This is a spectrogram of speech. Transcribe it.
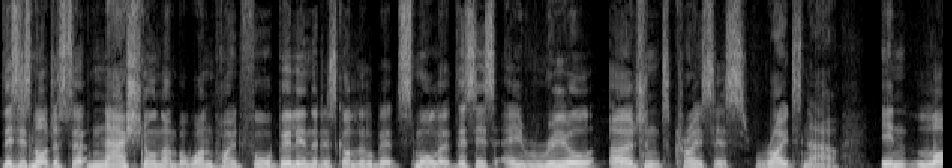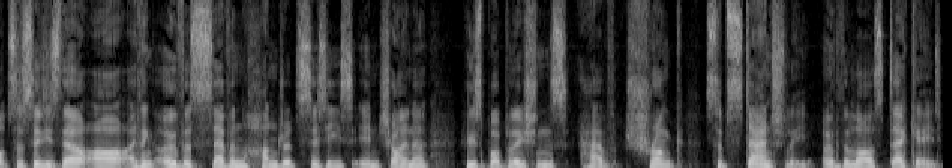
this is not just a national number, 1.4 billion, that has got a little bit smaller. This is a real urgent crisis right now in lots of cities. There are, I think, over 700 cities in China whose populations have shrunk substantially over the last decade.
